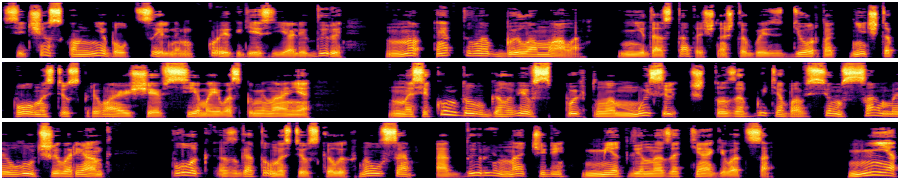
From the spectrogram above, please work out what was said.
Сейчас он не был цельным, кое-где зияли дыры, но этого было мало. Недостаточно, чтобы сдернуть нечто полностью скрывающее все мои воспоминания. На секунду в голове вспыхнула мысль, что забыть обо всем самый лучший вариант. Полок с готовностью всколыхнулся, а дыры начали медленно затягиваться. «Нет!»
